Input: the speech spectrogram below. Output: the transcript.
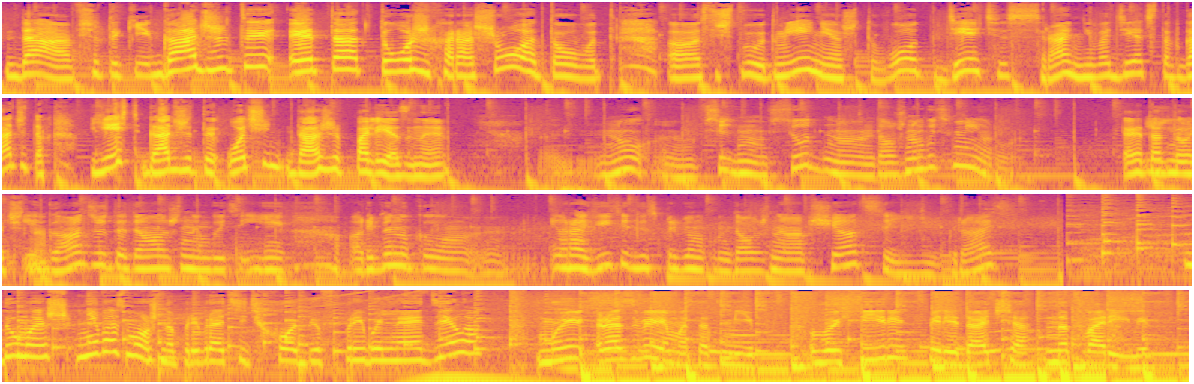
Да, все-таки гаджеты это тоже хорошо, а то вот э, существует мнение, что вот дети с раннего детства в гаджетах. Есть гаджеты очень даже полезные. Ну, все, все должно быть в меру. Это и, точно. И гаджеты должны быть, и ребенок, э, и родители с ребенком должны общаться и играть. Думаешь, невозможно превратить хобби в прибыльное дело? Мы развеем этот миф. В эфире передача «Натворили».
